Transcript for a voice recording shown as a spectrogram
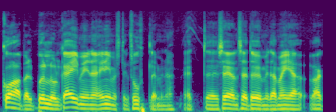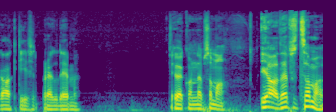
kohapeal põllul käimine, inimestega suhtlemine, et äh, see on see töö, mida meie väga aktiivselt praegu teeme. Evekon näeb sama? Jaa, täpselt sama,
